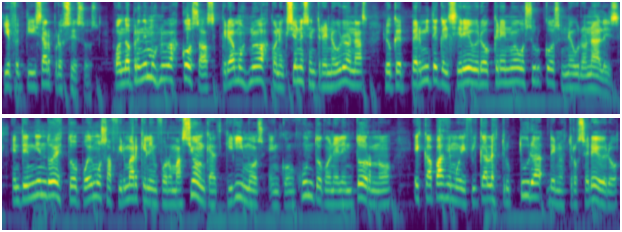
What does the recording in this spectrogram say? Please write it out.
y efectivizar procesos. Cuando aprendemos nuevas cosas, creamos nuevas conexiones entre neuronas, lo que permite que el cerebro cree nuevos surcos neuronales. Entendiendo esto, podemos afirmar que la información que adquirimos en conjunto con el entorno es capaz de modificar la estructura de nuestro cerebro,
